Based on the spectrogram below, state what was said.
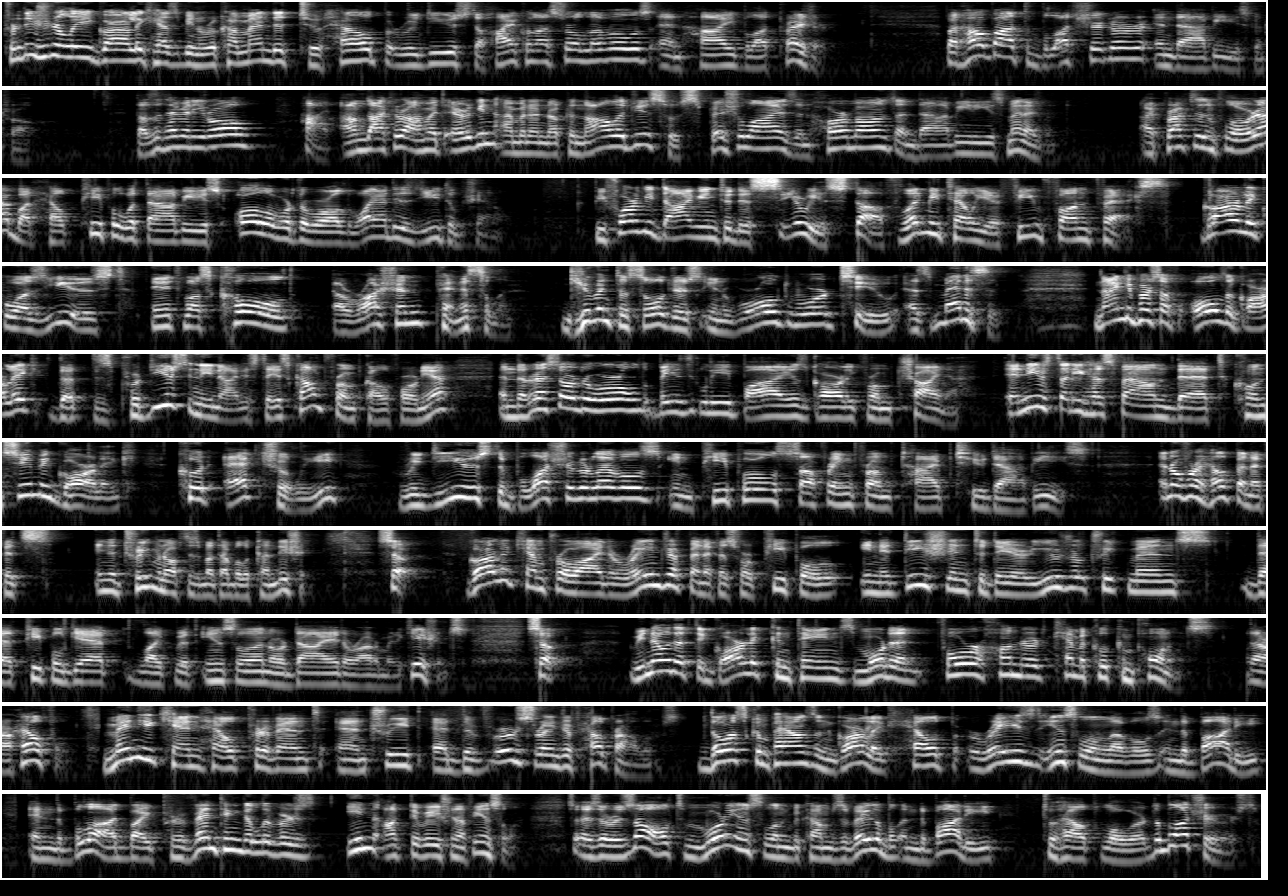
Traditionally, garlic has been recommended to help reduce the high cholesterol levels and high blood pressure. But how about blood sugar and diabetes control? Does it have any role? Hi, I'm Dr. Ahmet Ergin. I'm an endocrinologist who specializes in hormones and diabetes management. I practice in Florida but help people with diabetes all over the world via this YouTube channel. Before we dive into this serious stuff, let me tell you a few fun facts. Garlic was used and it was called a Russian penicillin, given to soldiers in World War II as medicine. 90% of all the garlic that is produced in the United States come from California and the rest of the world basically buys garlic from China. A new study has found that consuming garlic could actually reduce the blood sugar levels in people suffering from type 2 diabetes and offer health benefits in the treatment of this metabolic condition. So, garlic can provide a range of benefits for people in addition to their usual treatments that people get like with insulin or diet or other medications. So we know that the garlic contains more than 400 chemical components that are helpful. Many can help prevent and treat a diverse range of health problems. Those compounds in garlic help raise insulin levels in the body and the blood by preventing the liver's inactivation of insulin. So as a result, more insulin becomes available in the body to help lower the blood sugars.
